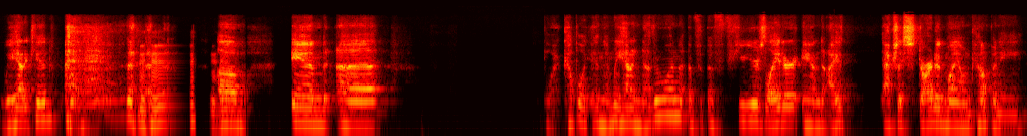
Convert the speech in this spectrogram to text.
We had a kid. mm-hmm. Mm-hmm. Um, and uh, boy, a couple, and then we had another one a, a few years later, and I actually started my own company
